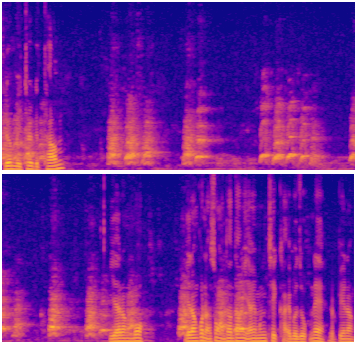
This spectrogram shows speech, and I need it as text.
kilometer ketam yarang mo yarang ko nasong antang tang yang mang cek kai bojok ne repenang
